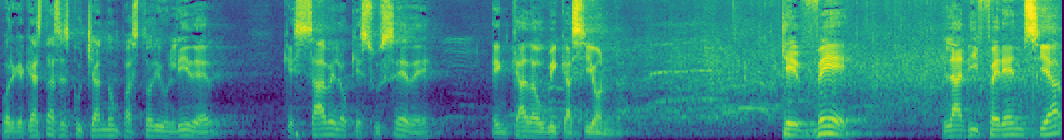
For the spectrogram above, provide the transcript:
Porque acá estás escuchando un pastor y un líder que sabe lo que sucede en cada ubicación, que ve la diferencia,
